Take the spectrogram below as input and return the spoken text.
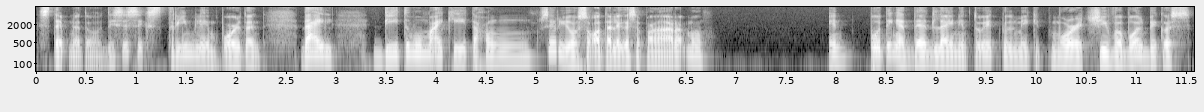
step na to. This is extremely important. Dahil dito mo makikita kung seryoso ka talaga sa pangarap mo. And putting a deadline into it will make it more achievable because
